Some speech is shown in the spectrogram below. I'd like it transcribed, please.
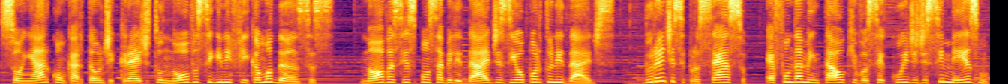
Sonhar com cartão de crédito novo significa mudanças novas responsabilidades e oportunidades. Durante esse processo, é fundamental que você cuide de si mesmo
